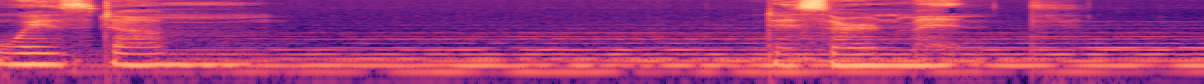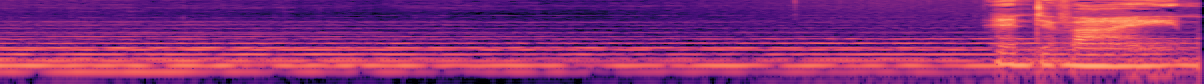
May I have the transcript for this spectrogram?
wisdom, discernment. And divine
